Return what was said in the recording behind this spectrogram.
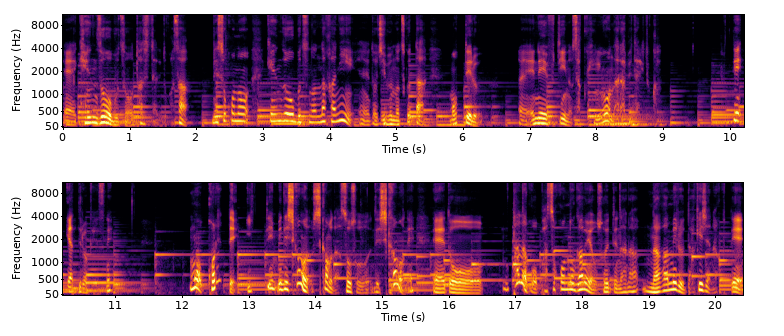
えー建造物を建てたりとかさ、で、そこの建造物の中に、えーと自分の作った持ってる、NFT の作品を並べたりとか、で、やってるわけですね。もうこれって言ってみで、しかも、しかもだ、そうそう、で、しかもね、えっ、と、ただこうパソコンの画面をそうやって眺めるだけじゃなくて、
